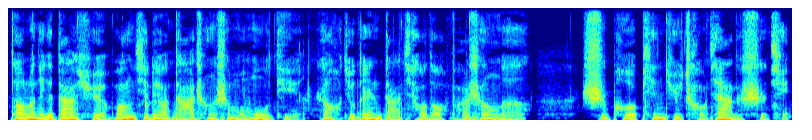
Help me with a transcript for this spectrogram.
到了那个大学，忘记了要达成什么目的，然后就跟人打交道，发生了识破骗局、吵架的事情。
